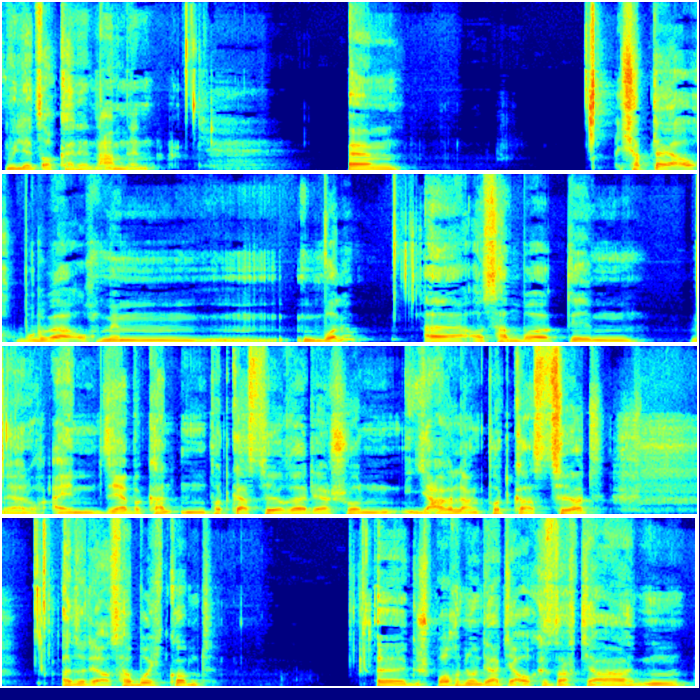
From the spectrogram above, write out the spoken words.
will jetzt auch keine Namen nennen. Ähm, ich habe da ja auch drüber auch mit dem, Wolle äh, aus Hamburg, dem ja doch einem sehr bekannten Podcast-Hörer, der schon jahrelang Podcasts hört, also der aus Hamburg kommt, äh, gesprochen und der hat ja auch gesagt, ja, hm,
